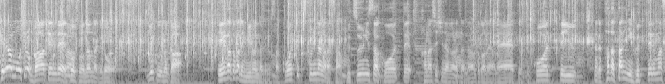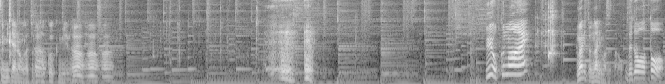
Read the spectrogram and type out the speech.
これはもちろんバーテンで、うん。そうそうなんだけどよくなんか映画とかで見るんだけどさ、こうやって作りながらさ、うん。普通にさこうやって話しながらさ、うん。なんとかだよねって言ってこうやっていう、なんかただ単に振ってますみたいなのがちょっとかっこよく見えるんだよね、えよくない？何と何混ぜたの？ぶどうと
